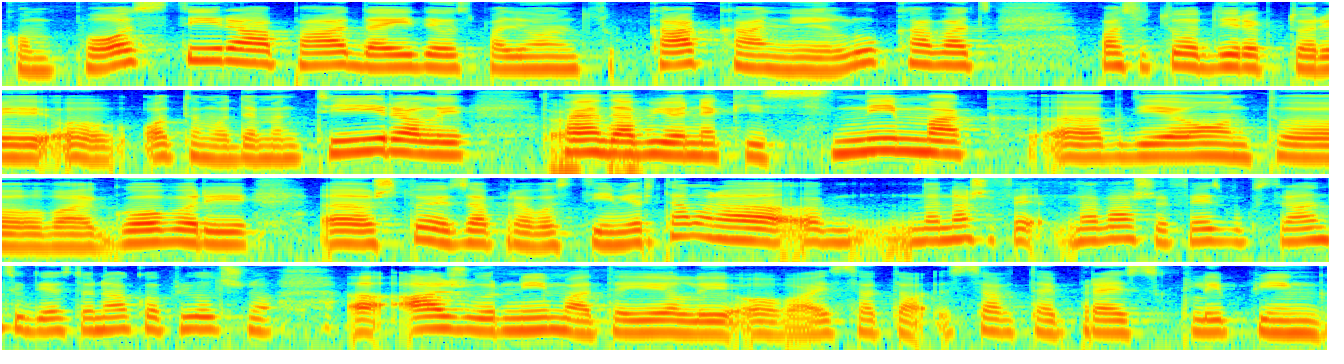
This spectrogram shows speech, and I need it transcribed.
kompostira, pa da ide u spaljoncu kakanj ili lukavac, pa su to direktori o tamo demantirali, Tako. pa je onda bio neki snimak e, gdje on to ovaj, govori, e, što je zapravo s tim. Jer tamo na, na, naše, na vašoj Facebook stranci gdje ste onako prilično ažurni imate jeli, ovaj, sav taj press clipping,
